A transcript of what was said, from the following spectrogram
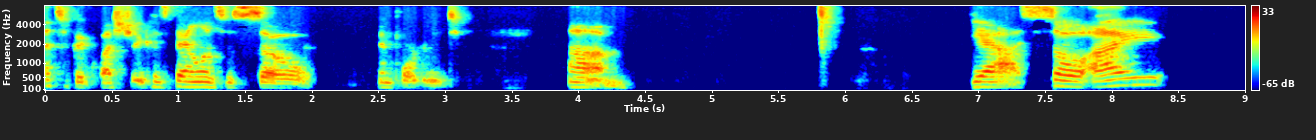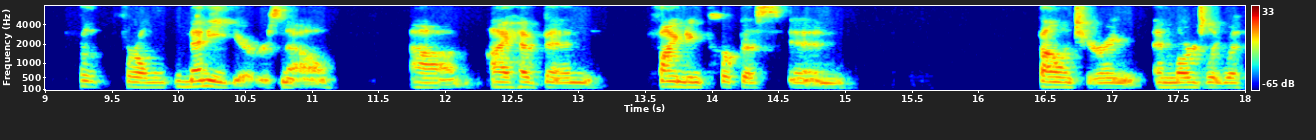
That's a good question because balance is so important. Um, yeah, so I, for, for many years now, um, I have been finding purpose in volunteering and largely with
